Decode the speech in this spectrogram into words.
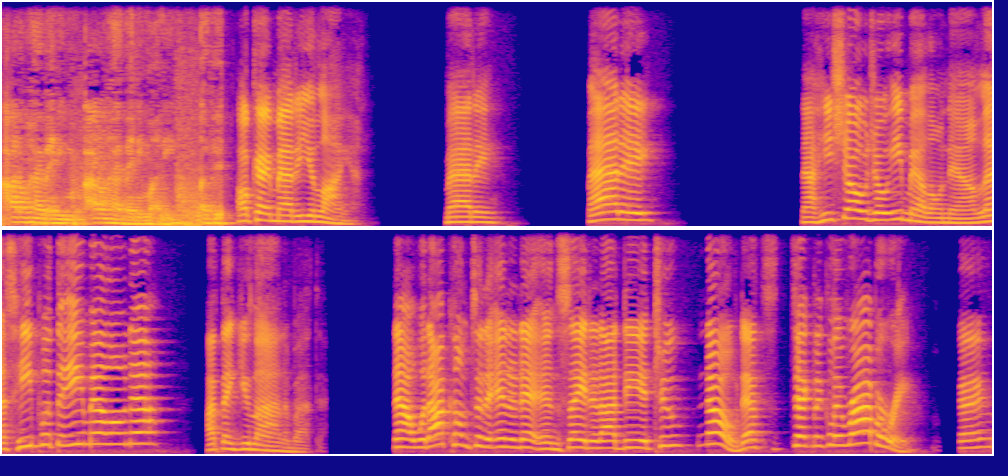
I don't have any. I don't have any money of it. Okay, Maddie, you're lying. Maddie. Maddie. Now he showed your email on there. Unless he put the email on there, I think you're lying about that. Now, would I come to the internet and say that I did too? No, that's technically robbery. Okay?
